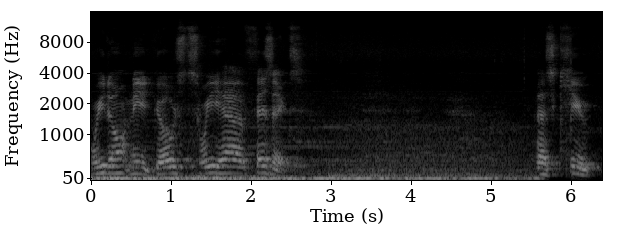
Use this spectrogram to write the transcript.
We don't need ghosts, we have physics. That's cute.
